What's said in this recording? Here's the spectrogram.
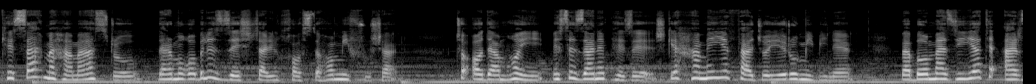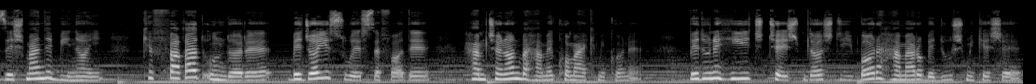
که سهم همه رو در مقابل زشتترین خواسته ها میفروشن. تا آدمهایی مثل زن پزشک که همه فجایع رو می‌بینه و با مزیت ارزشمند بینایی که فقط اون داره به جای سوء استفاده همچنان به همه کمک می‌کنه. بدون هیچ چشم داشتی بار همه رو به دوش می‌کشه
